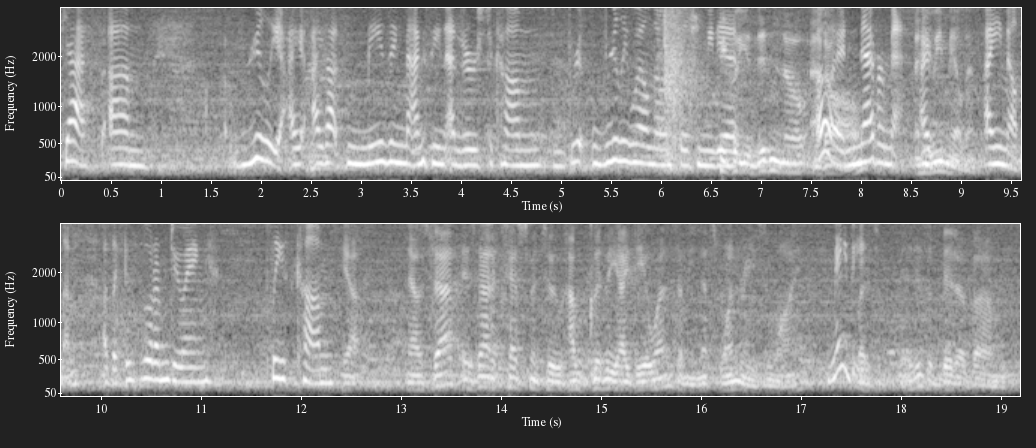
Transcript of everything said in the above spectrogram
Yes. Um, really, I, I got some amazing magazine editors to come, some re- really well known social media. People you didn't know at oh, all. I never met. And I, you emailed them. I emailed them. I was like, this is what I'm doing. Please come. Yeah. Now is that is that a testament to how good the idea was? I mean, that's one reason why. Maybe. But it's, it is a bit of. Um,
